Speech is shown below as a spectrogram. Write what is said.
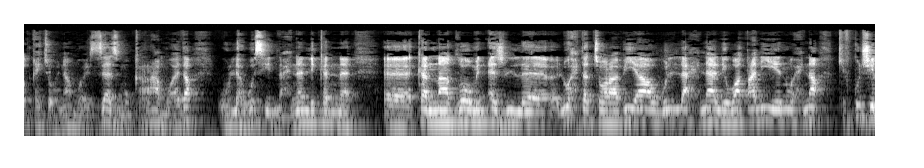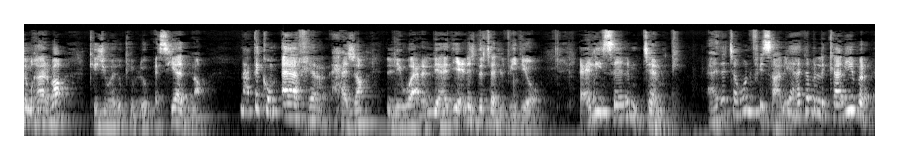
لقيته هنا معزز مكرم وهذا ولا هو سيدنا. حنا اللي كان آه كان ناضلو من أجل الوحدة الترابية ولا حنا اللي وطنيين وحنا كيف كلشي المغاربة كيجيو هادو كيوليو أسيادنا. نعطيكم آخر حاجة اللي واعرة اللي هذه علاش درت هذا الفيديو؟ علي سالم تامك هذا تا هو انفصالي هذا من ال calibre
